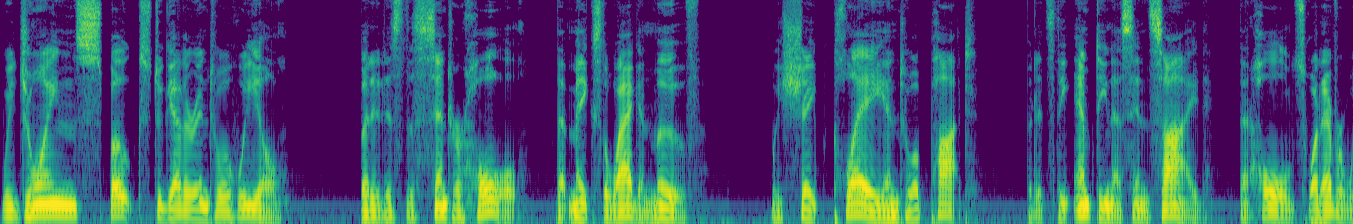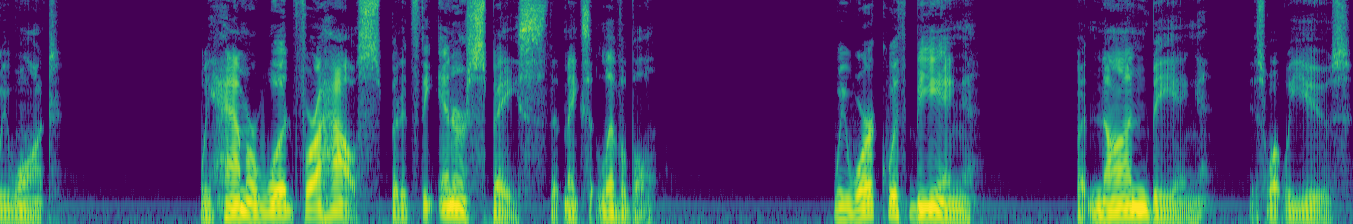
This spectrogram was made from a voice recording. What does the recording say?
We join spokes together into a wheel, but it is the center hole that makes the wagon move. We shape clay into a pot, but it's the emptiness inside that holds whatever we want. We hammer wood for a house, but it's the inner space that makes it livable. We work with being, but non being is what we use.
